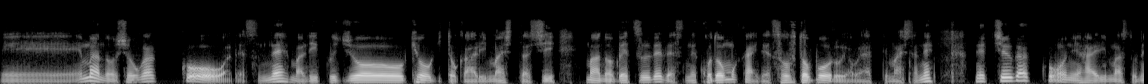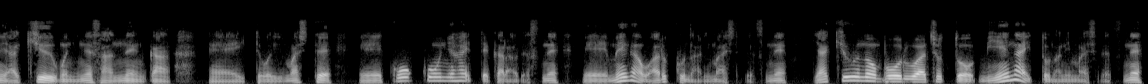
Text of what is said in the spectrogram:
えー、今の小学校はですね、まあ、陸上競技とかありましたし、まあ、あの別でですね、子供会でソフトボールをやってましたね。で、中学校に入りますとね、野球部にね、3年間、えー、行っておりまして、えー、高校に入ってからですね、えー、目が悪くなりましてですね、野球のボールはちょっと見えないとなりましてですね、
